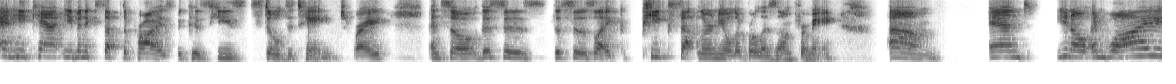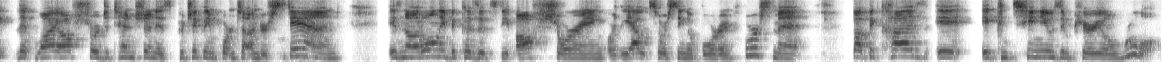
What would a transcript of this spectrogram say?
And he can't even accept the prize because he's still detained, right? And so this is this is like peak settler neoliberalism for me. Um, and you know and why that why offshore detention is particularly important to understand is not only because it's the offshoring or the outsourcing of border enforcement but because it it continues imperial rule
